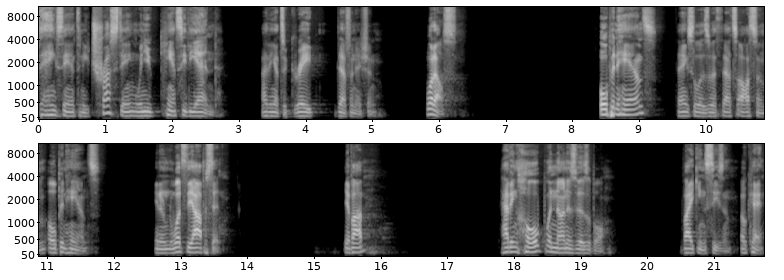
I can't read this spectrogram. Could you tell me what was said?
Thanks, Anthony. Trusting when you can't see the end. I think that's a great definition. What else? Open hands. Thanks, Elizabeth. That's awesome. Open hands. You know, what's the opposite? Yeah, Bob? Having hope when none is visible. Viking season. Okay.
